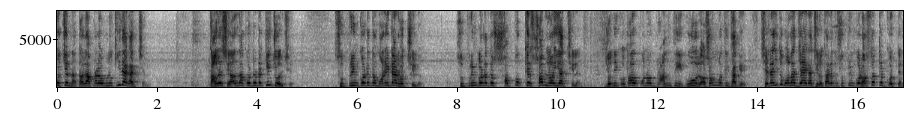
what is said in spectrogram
করছেন না? তাহলে আপনারা ওগুলো কি দেখাচ্ছেন? তাহলে শেয়ালদা কোর্টে ওটা কী চলছে? সুপ্রিম কোর্টে তো মনিটর হচ্ছিল। সুপ্রিম কোর্টে তো সব পক্ষে সব লয়ার ছিলেন। যদি কোথাও কোনো ভ্রান্তি, ভুল, অসঙ্গতি থাকে সেটাই তো বলার জায়গা ছিল। তাহলে তো সুপ্রিম কোর্ট হস্তক্ষেপ করতেন।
